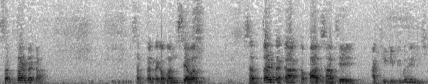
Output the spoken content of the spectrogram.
સત્તર ટકા સત્તર ટકા વન સેવન સત્તર ટકા કપાત સાથે આખી ટીપી બનેલી છે.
